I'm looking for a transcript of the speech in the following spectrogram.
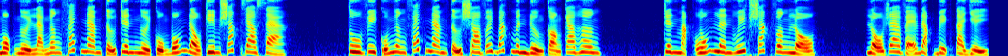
một người là ngân phát nam tử trên người cuộn bốn đầu kim sắc giao xà. Tu vi của ngân phát nam tử so với Bắc Minh Đường còn cao hơn. Trên mặt uốn lên huyết sắc vân lộ, lộ ra vẻ đặc biệt tà dị.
